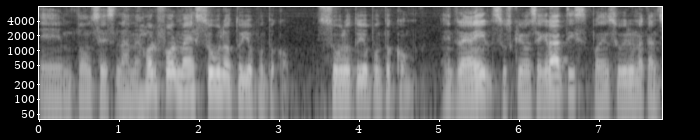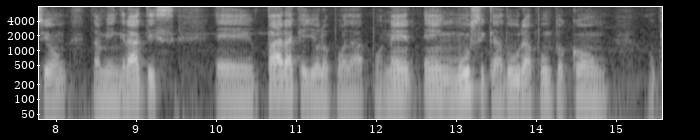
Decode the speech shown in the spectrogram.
Eh, entonces, la mejor forma es sublotuyo.com sublotuyo.com. Entren ahí, suscríbanse gratis, pueden subir una canción también gratis eh, para que yo lo pueda poner en musicadura.com, ok,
